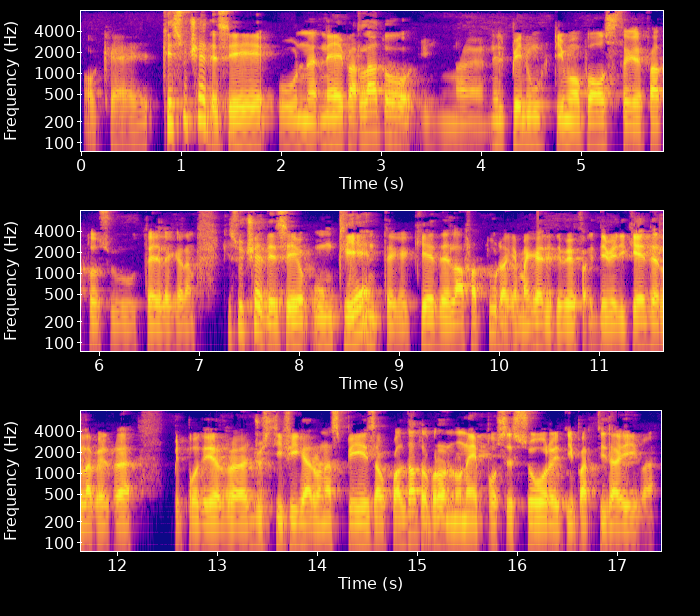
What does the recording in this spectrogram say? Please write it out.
Ok, che succede se un, ne hai parlato in, nel penultimo post che hai fatto su Telegram, che succede se un cliente che chiede la fattura, che magari deve, deve richiederla per, per, poter giustificare una spesa o quant'altro, però non è possessore di partita IVA?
